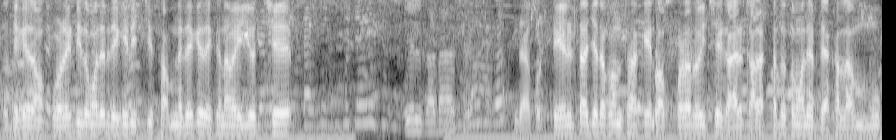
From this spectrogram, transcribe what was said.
তো দেখে নাও কোয়ালিটি তোমাদের দেখিয়ে দিচ্ছি। সামনে দেখে দেখে নাও, এই হচ্ছে দেখো টেলটা যেরকম থাকে টপ করা রয়েছে। গায়ের কালারটা তো তোমাদের দেখালাম। মুখ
